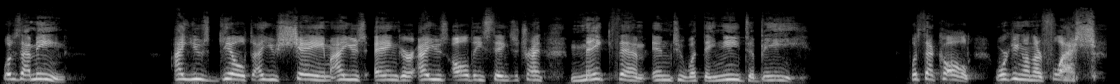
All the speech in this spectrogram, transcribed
What does that mean? I use guilt, I use shame, I use anger, I use all these things to try and make them into what they need to be. What's that called? Working on their flesh.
